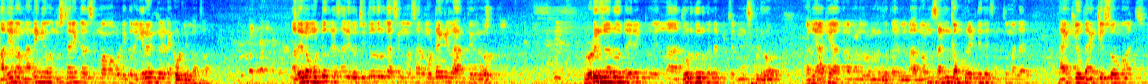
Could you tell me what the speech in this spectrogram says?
ಅದೇನೋ ನನಗೆ ಒಂದು ಹಿಸ್ಟಾರಿಕಲ್ ಸಿನಿಮಾ ಮಾಡಿದ್ರೆ ಹೀರೋಯಿನ್ಗಳನ್ನೇ ಅಥವಾ ಅದೇನೋ ಮುಟ್ಟಿದ್ರೆ, ಸರ್, ಇದು ಚಿತ್ರದುರ್ಗ ಸಿನಿಮಾ, ಸರ್, ಮುಟ್ಟಂಗಿಲ್ಲ ಅಂತಿದ್ರು. ಪ್ರೊಡ್ಯೂಸರು, ಡೈರೆಕ್ಟ್ರು ಎಲ್ಲ ದೂರ ದೂರದಲ್ಲೇ ಪಿಕ್ಚರ್ ಮುಗಿಸ್ಬಿಟ್ರು. ಅದು ಯಾಕೆ ಆ ಥರ ಮಾಡಿದ್ರು ಅನ್ನೋದು ಗೊತ್ತಾಗಲಿಲ್ಲ. ಅದೊಂದು ಸಣ್ಣ ಕಂಪ್ಲೇಂಟ್ ಇದೆ ಸಂತು ಮೇಲೆ. Thank you thank you so much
